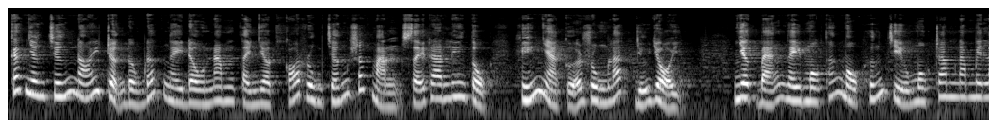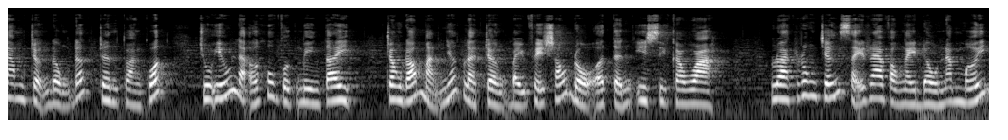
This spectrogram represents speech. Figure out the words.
Các nhân chứng nói trận động đất ngày đầu năm tại Nhật có rung chấn rất mạnh xảy ra liên tục, khiến nhà cửa rung lắc dữ dội. Nhật Bản ngày 1 tháng 1 hứng chịu 155 trận động đất trên toàn quốc, chủ yếu là ở khu vực miền Tây, trong đó mạnh nhất là trận 7,6 độ ở tỉnh Ishikawa. Loạt rung chấn xảy ra vào ngày đầu năm mới,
